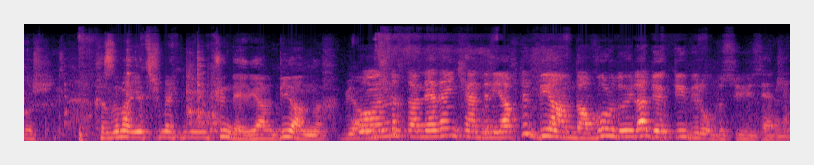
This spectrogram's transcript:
dur. Hızına yetişmek mümkün değil yani bir anlık. Bir O anlık. anlık da neden kendini yaktı? Bir anda vurduğuyla döktüğü bir oldu suyu üzerine.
